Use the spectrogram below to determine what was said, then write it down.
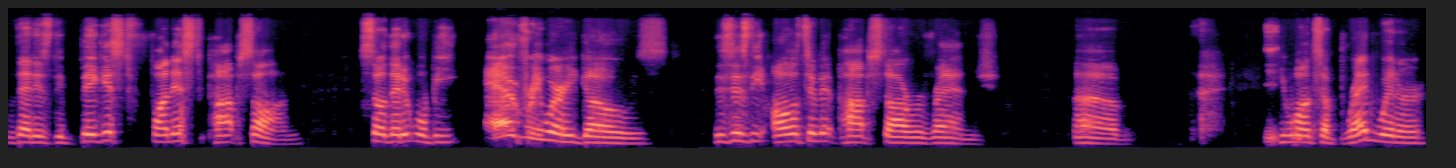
that is the biggest, funnest pop song so that it will be everywhere he goes. This is the ultimate pop star revenge. Um, he wants a breadwinner.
